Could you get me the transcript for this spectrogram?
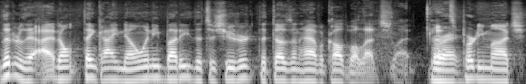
literally, I don't think I know anybody that's a shooter that doesn't have a Caldwell lead sled. That's Right. pretty much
